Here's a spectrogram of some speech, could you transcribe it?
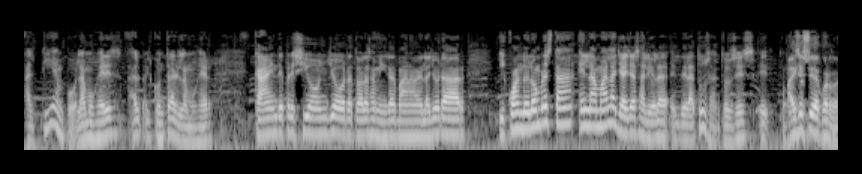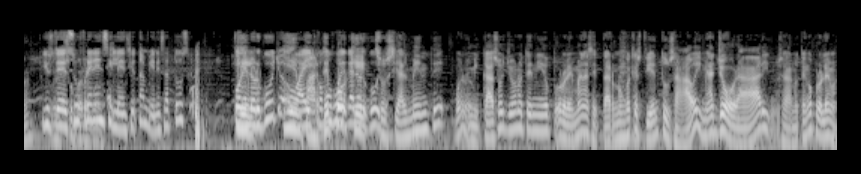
al tiempo. La mujer es al, al contrario, la mujer cae en depresión, llora, todas las amigas van a verla llorar. Y cuando el hombre está en la mala, ya ella salió la- de la tusa. Entonces, eh, Ahí sí estoy de acuerdo. ¿eh? ¿Y ustedes sufren en silencio también esa tusa? ¿Por Y el en- orgullo y en o ahí parte cómo juega el orgullo? Socialmente, bueno, en mi caso yo no he tenido problema en aceptar nunca que estoy entusado y me a llorar, y, o sea, no tengo problema.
